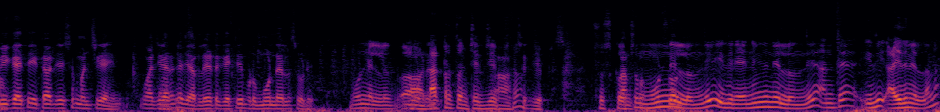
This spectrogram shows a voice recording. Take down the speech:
వీక్ అయితే ఇటాట్ చేసి మంచిగా అయింది. మంచిగా కనుక జర లేట్ కట్టి ఇప్పుడు మూడు నెలలు చూడు. మూడు నెలలు డాక్టర్తో చెక్ చేయించిన చెక్ చెప్పేసి చూసుకోవచ్చు. మూడు నెలలు ఉంది. ఇది ఎనిమిది నెలలు ఉంది. అంతే ఇది ఐదు నెలలనా?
